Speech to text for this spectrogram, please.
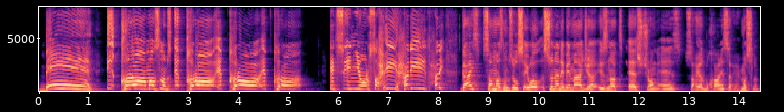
Bam! Iqra, Muslims! Iqra, Iqra, Iqra. It's in your Sahih Hadith, Hadith. Guys, some Muslims will say, well, Sunan ibn Majah is not as strong as Sahih al-Bukhari and Sahih Muslim.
